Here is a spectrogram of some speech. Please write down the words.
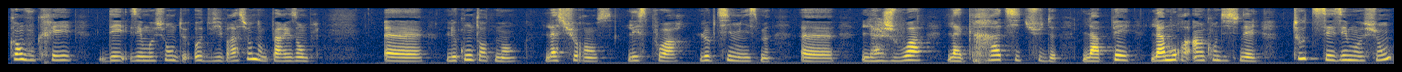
quand vous créez des émotions de haute vibration, donc par exemple euh, le contentement, l'assurance, l'espoir, l'optimisme, euh, la joie, la gratitude, la paix, l'amour inconditionnel, toutes ces émotions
